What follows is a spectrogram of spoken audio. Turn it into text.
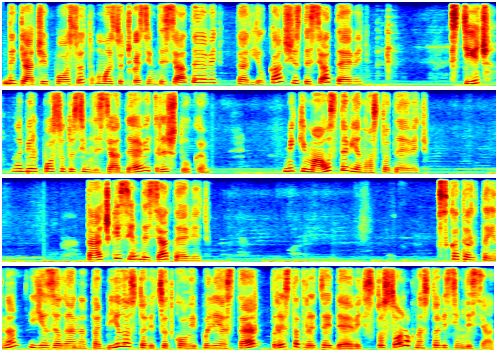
Дитячий посуд, мисочка 79, тарілка 69. Стіч, набір посуду 79, 3 штуки. Мікі Маус 99. Тачки 79. Скатертина є зелена та біла 100% поліестер 339 140 на 180.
